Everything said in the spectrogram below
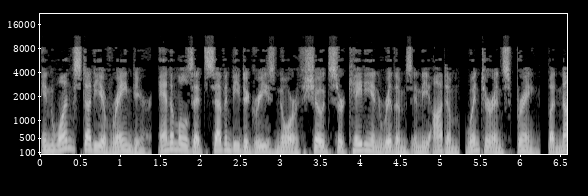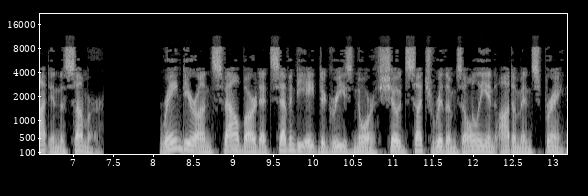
In one study of reindeer, animals at 70 degrees north showed circadian rhythms in the autumn, winter and spring, but not in the summer. Reindeer on Svalbard at 78 degrees north showed such rhythms only in autumn and spring.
